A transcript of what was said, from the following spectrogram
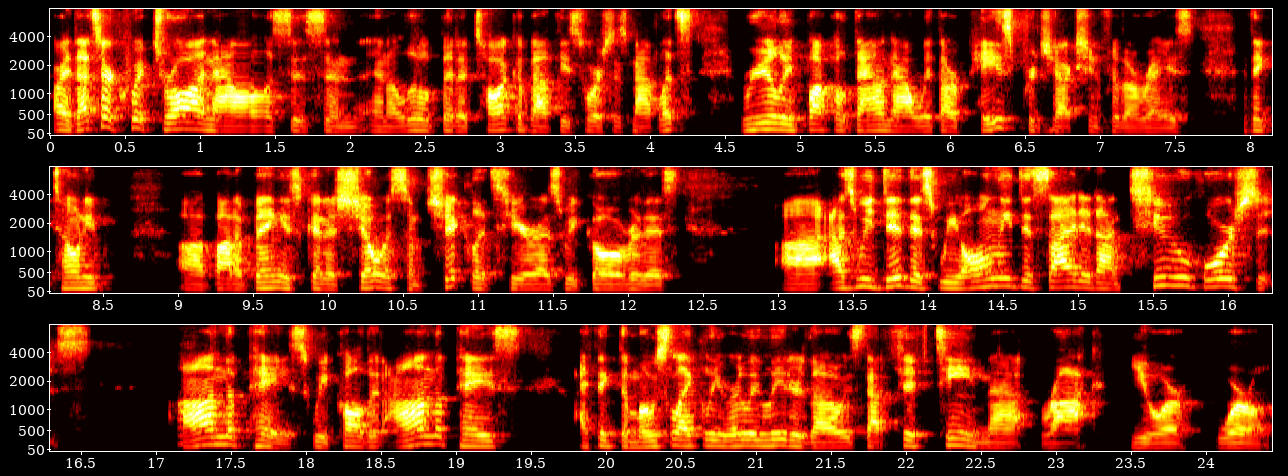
All right, that's our quick draw analysis and, and a little bit of talk about these horses, Matt. Let's really buckle down now with our pace projection for the race. I think Tony uh, Bada Bing is going to show us some chicklets here as we go over this. Uh, as we did this, we only decided on two horses on the pace. We called it on the pace I think the most likely early leader, though, is that 15, that rock your world.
